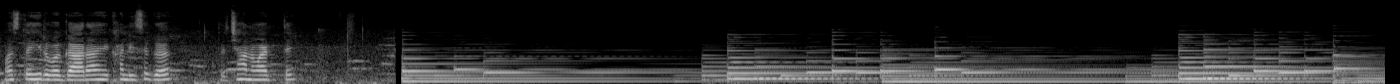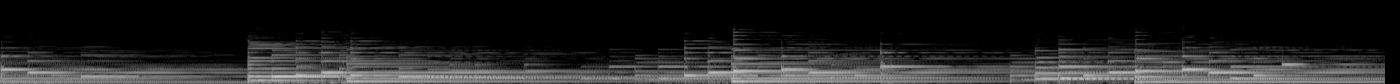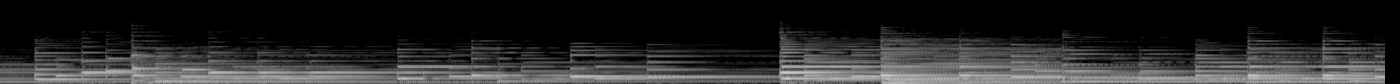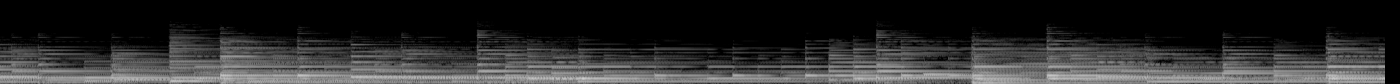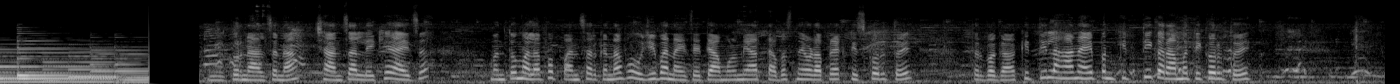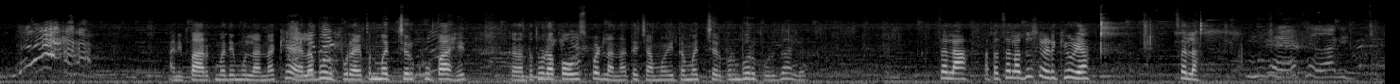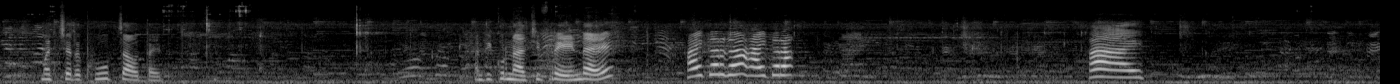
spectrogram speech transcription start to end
मस्त हिरवंगार आहे खाली सगळं. तर छान वाटते कुणालचं ना छान चाललंय खेळायचं. म्हणतो मला पप्पांसारखं ना फौजी आहे त्यामुळे मी आत्तापासून एवढा प्रॅक्टिस करतोय. तर बघा किती लहान आहे पण किती करामती करतोय. आणि पार्कमध्ये मुलांना खेळायला भरपूर आहे पण मच्छर खूप आहेत. कारण आता थोडा पाऊस पडला ना त्याच्यामुळे इथं मच्छर पण भरपूर झालं. चला आता चला दुसरीकडे खेळूया. चला. मच्छर खूप चावत आहेत आणि ती कुर्नालची फ्रेंड आहे. हाय कर गा हाय करा. हाय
